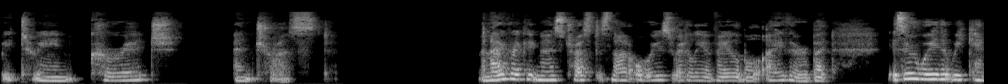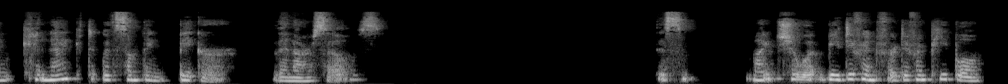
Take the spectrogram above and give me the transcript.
between courage and trust. And I recognize trust is not always readily available either, but is there a way that we can connect with something bigger than ourselves? This might show up, be different for different people.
